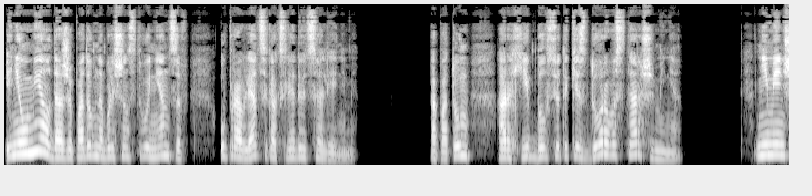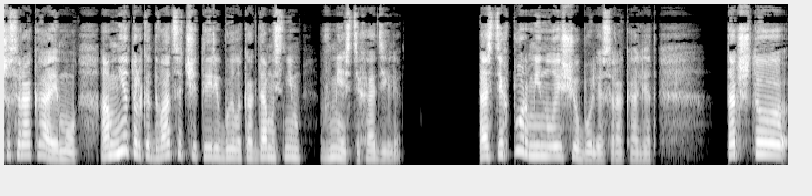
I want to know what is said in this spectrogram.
И не умел даже, подобно большинству немцев, управляться как следует с оленями. А потом Архип был все-таки здорово старше меня. Не меньше сорока ему, а мне только двадцать четыре было, когда мы с ним вместе ходили. А с тех пор минуло еще более сорока лет. Так что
